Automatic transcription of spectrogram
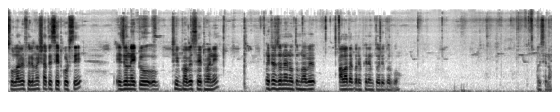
সোলারের ফ্রেমের সাথে সেট করছি এই জন্য একটু ঠিকভাবে সেট হয়নি। এটার জন্য নতুনভাবে আলাদা করে ফ্রেম তৈরি করব। হয়েছে না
